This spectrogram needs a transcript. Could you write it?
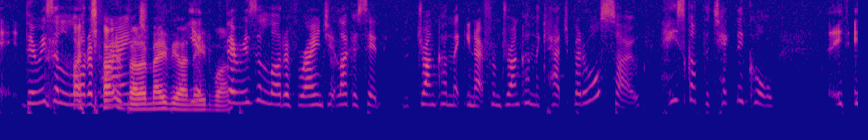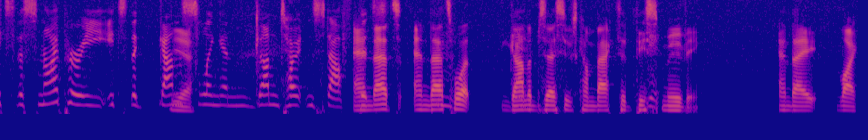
eh, there is a lot I of don't, range. but maybe I Yeah, need one. There is a lot of range. Like I said, drunk on the you know from drunk on the couch, but also he's got the technical. It, it's the snipery, it's the Yeah. gunslinging, gun toting stuff. and that's and that's Mm. what gun obsessives come back to this Yeah. movie and they like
